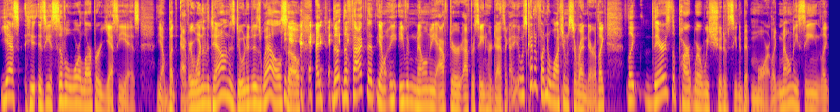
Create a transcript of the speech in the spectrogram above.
yes, he, is he a Civil War larper? Yes, he is. Yeah, but everyone in the town is doing it as well. So, and the the fact that you know even Melanie after after seeing her dad, it's like it was kind of fun to watch him surrender. Like like there's the part where we should have seen a bit more. Like Melanie seeing like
